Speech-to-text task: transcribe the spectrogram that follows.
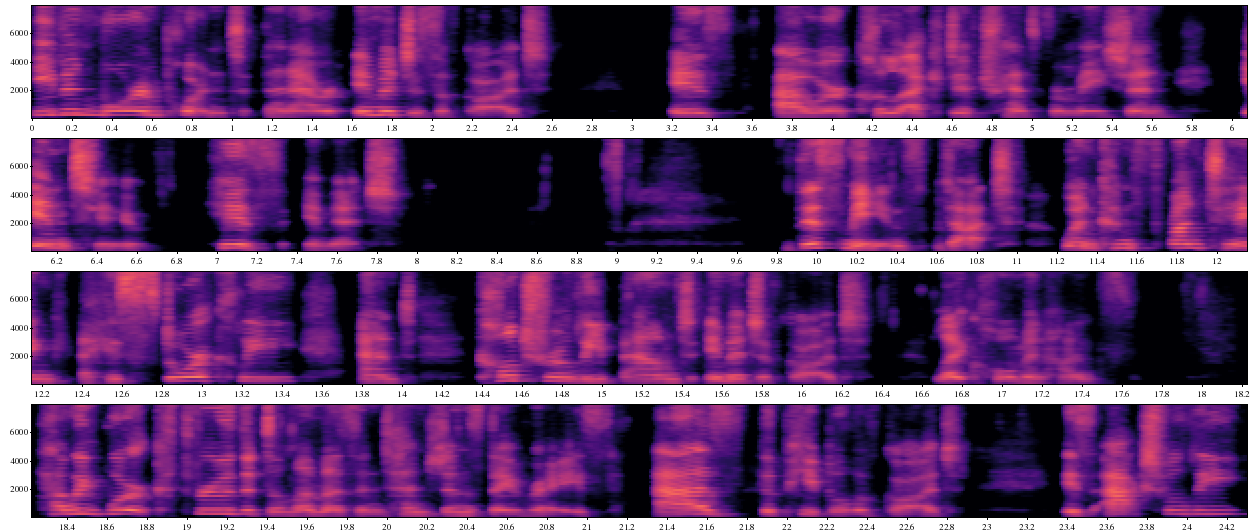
even more important than our images of God is our collective transformation into his image. This means that when confronting a historically and culturally bound image of God, like Holman Hunt's, how we work through the dilemmas and tensions they raise as the people of God is actually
